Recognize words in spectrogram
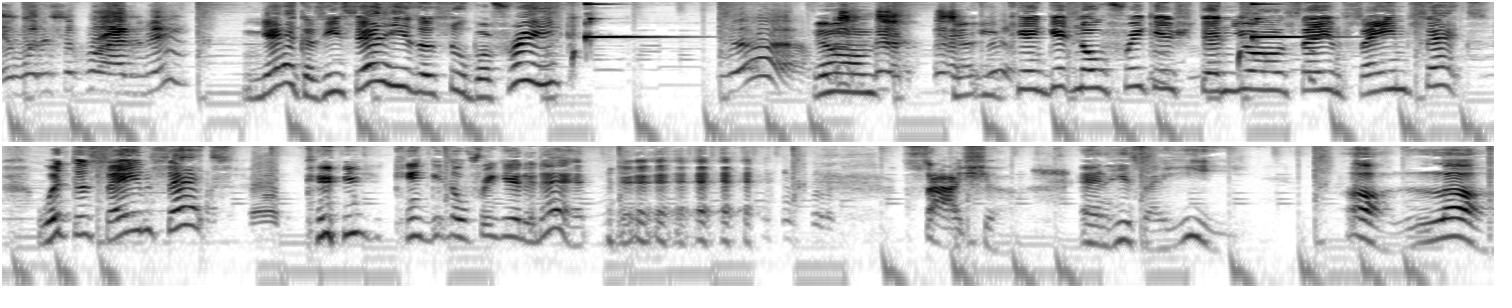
It wouldn't surprise me. Yeah, because he said he's a super freak. Yeah. You know, you, you can't get no freakish than you know what I'm saying, same sex with the same sex. can't get no freakier than that. Sasha. And he's a he. Oh Lord.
